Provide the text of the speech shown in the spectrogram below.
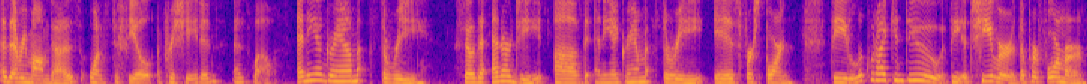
as every mom does, wants to feel appreciated as well. Enneagram 3. So, the energy of the Enneagram 3 is firstborn, the look what I can do, the achiever, the performer.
